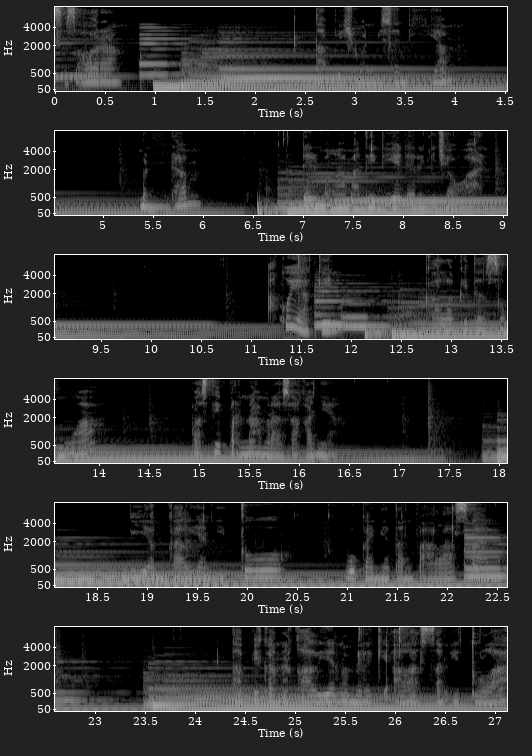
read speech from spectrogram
seseorang, tapi cuma bisa diam, mendam, dan mengamati dia dari kejauhan. Aku yakin kalau kita semua pasti pernah merasakannya. Diam kalian itu bukannya tanpa alasan, tapi karena kalian memiliki alasan itulah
